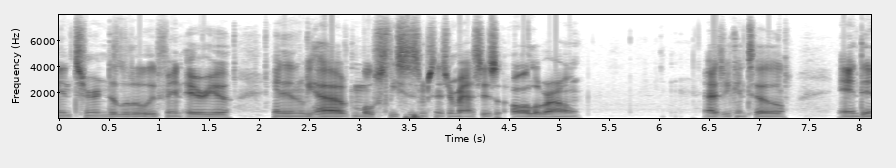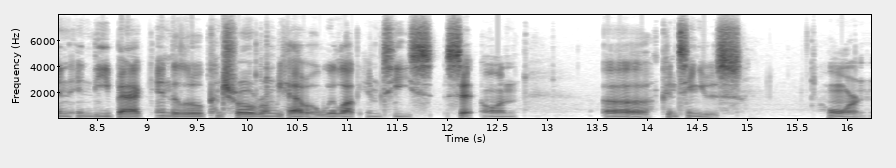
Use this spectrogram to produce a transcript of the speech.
entering the little event area and then we have mostly system sensor masses all around as you can tell and then in the back in the little control room we have a Wheelock MT set on uh, continuous horn.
